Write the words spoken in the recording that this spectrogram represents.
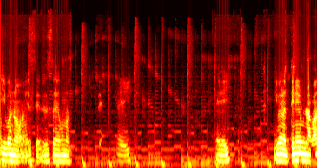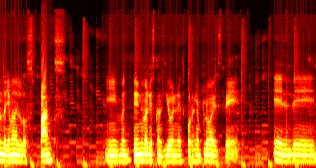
Y bueno, este es de unos. Ey. Ey. Y bueno, tienen una banda llamada Los Punks. Y tienen varias canciones, por ejemplo, este. El de.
